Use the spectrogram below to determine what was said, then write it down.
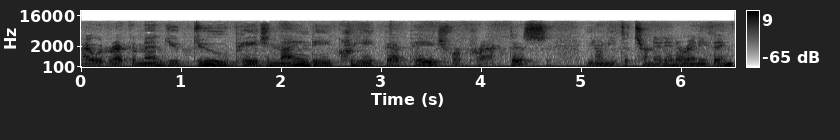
I would recommend you do page 90, create that page for practice. You don't need to turn it in or anything,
